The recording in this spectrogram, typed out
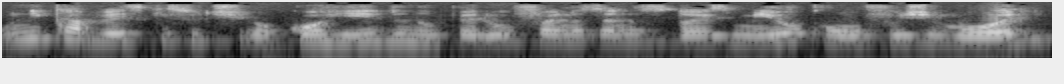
única vez que isso tinha ocorrido no Peru foi nos anos 2000 com o Fujimori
